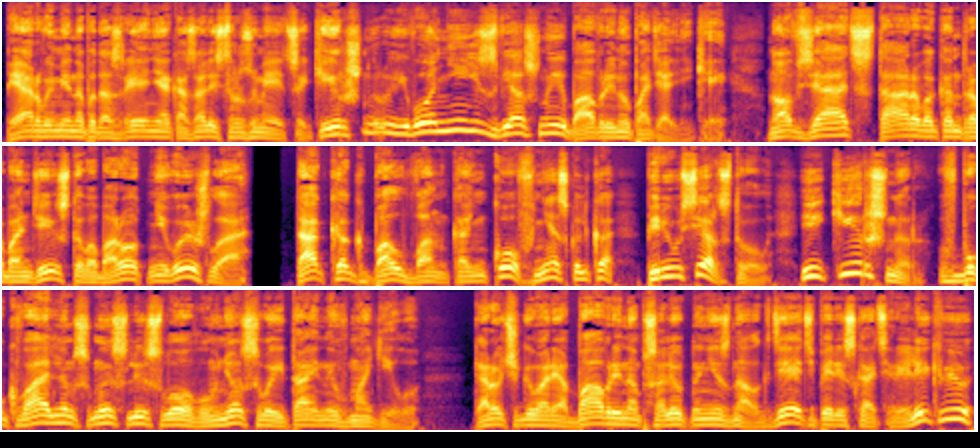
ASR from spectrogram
Первыми на подозрение оказались, разумеется, Киршнер и его неизвестные Баврину подельники. Но взять старого контрабандиста в оборот не вышло, так как болван Коньков несколько переусердствовал, и Киршнер в буквальном смысле слова унес свои тайны в могилу. Короче говоря, Баврин абсолютно не знал, где теперь искать реликвию,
